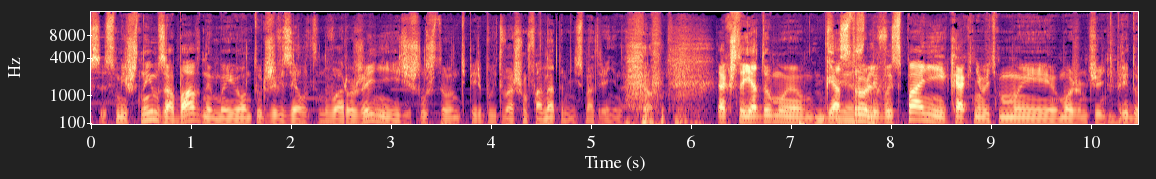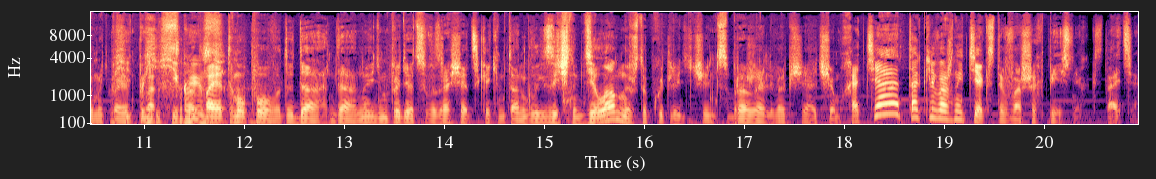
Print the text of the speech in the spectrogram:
смешным, забавным, и он тут же взял это на вооружение и решил, что он теперь будет вашим фанатом, несмотря ни на что. Так что я думаю, гастроли в Испании как-нибудь мы можем что-нибудь придумать. по этому поводу, да, да. Ну, видимо, придется возвращаться к каким-то англоязычным делам, ну, чтобы хоть люди что-нибудь соображали вообще о чем. Хотя, так ли важны тексты в ваших песнях, кстати?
